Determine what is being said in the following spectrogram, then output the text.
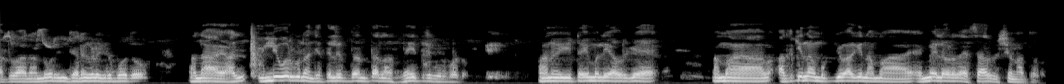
ಅಥವಾ ನನ್ನ ಊರಿನ ಜನಗಳಿಗಿರ್ಬೋದು, ನನ್ನ ಅಲ್ಲಿ ಇಲ್ಲಿವರೆಗೂ ನನ್ನ ಜೊತೆಲಿದ್ದಂಥ ನನ್ನ ಸ್ನೇಹಿತರಿಗಿರ್ಬೋದು. ನಾನು ಈ ಟೈಮಲ್ಲಿ ಅವ್ರಿಗೆ ನಮ್ಮ, ಅದಕ್ಕಿಂತ ಮುಖ್ಯವಾಗಿ ನಮ್ಮ ಎಂ ಎಲ್ ಅವರಾದ ಎಸ್ ಆರ್ ವಿಶ್ವನಾಥ್ ಅವರು.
